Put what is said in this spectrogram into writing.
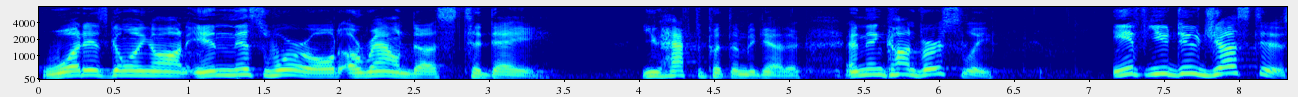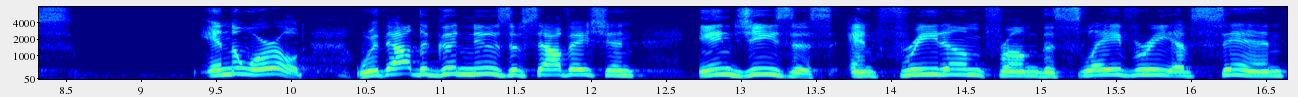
what is going on in this world around us today. You have to put them together. And then conversely, if you do justice in the world without the good news of salvation in Jesus and freedom from the slavery of sin,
